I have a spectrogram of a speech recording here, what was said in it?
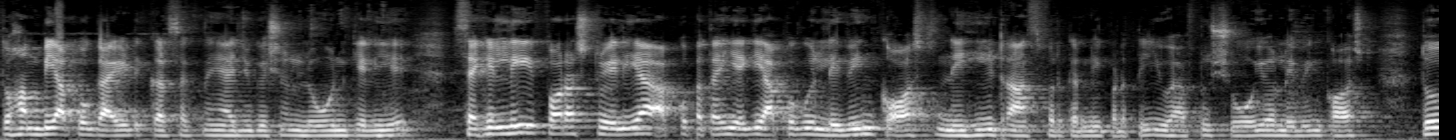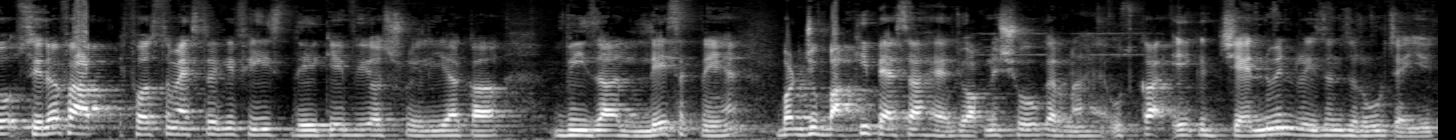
तो हम भी आपको गाइड कर सकते हैं एजुकेशन लोन के लिए। सेकेंडली फॉर ऑस्ट्रेलिया आपको पता ही है कि आपको कोई लिविंग कॉस्ट नहीं ट्रांसफ़र करनी पड़ती। You have to show your living cost तो सिर्फ़ आप फ़र्स्ट सेमेस्टर की फ़ीस दे के भी ऑस्ट्रेलिया का वीज़ा ले सकते हैं बट जो बाकी पैसा है, जो आपने शो करना है, उसका एक जेन्युइन रीज़न ज़रूर चाहिए।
